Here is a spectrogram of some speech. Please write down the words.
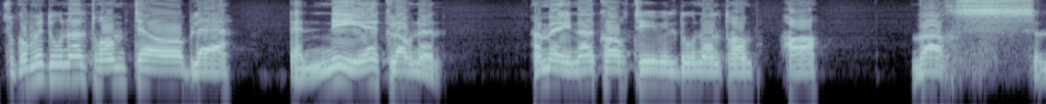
så kommer Donald Trump til å bli den nye klovnen. Han mener kort tid vil Donald Trump ha varslet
